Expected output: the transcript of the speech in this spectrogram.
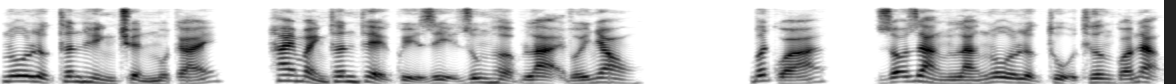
Nô lực thân hình chuyển một cái hai mảnh thân thể quỷ dị dung hợp lại với nhau. Bất quá, rõ ràng là ngô lực thụ thương quá nặng.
